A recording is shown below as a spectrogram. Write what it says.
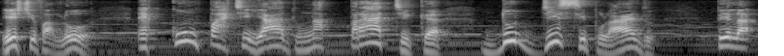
Este valor é compartilhado na prática do discipulado pela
